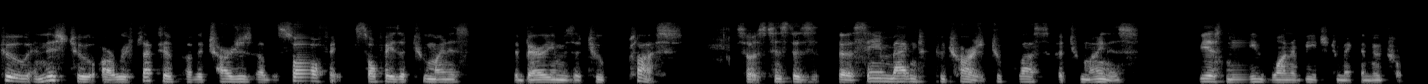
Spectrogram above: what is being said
2 and this 2, are reflective of the charges of the sulfate. Sulfate is a 2 minus, the barium is a 2 plus. So since there's the same magnitude charge, a 2 plus, a 2 minus, we just need one of each to make them neutral.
